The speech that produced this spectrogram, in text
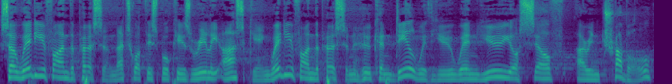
So, where do you find the person? That's what this book is really asking. Where do you find the person who can deal with you when you yourself are in trouble,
